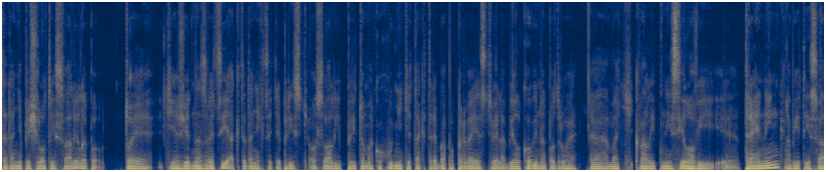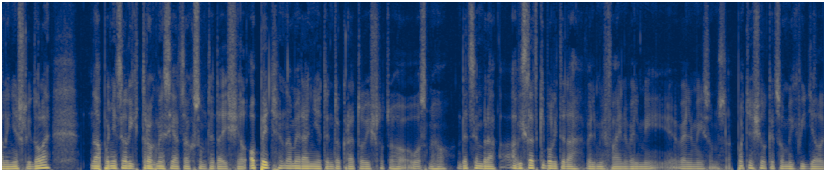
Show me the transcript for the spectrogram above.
teda neprišiel o tej svaly, lebo to je tiež jedna z vecí, ak teda nechcete prísť o svaly pri tom, ako chudnete, tak treba poprvé jesť veľa bielkovín a po druhé e, mať kvalitný silový e, tréning, aby tie svaly nešli dole. No a po necelých troch mesiacoch som teda išiel opäť na meranie, tentokrát to vyšlo toho 8. decembra a výsledky boli teda veľmi fajn, veľmi, veľmi som sa potešil, keď som ich videl.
